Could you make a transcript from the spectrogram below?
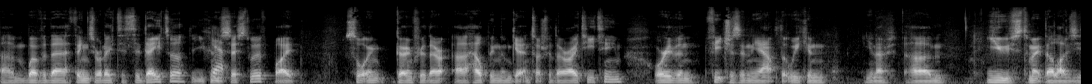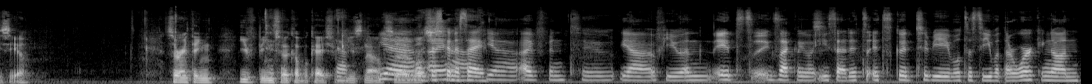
Um, whether they're things related to data that you can Yeah. assist with by sorting, going through their, uh, helping them get in touch with their IT team, or even features in the app that we can, you know, um, use to make their lives easier. Is there anything you've been to a couple of case Yeah. reviews now? Yeah, I was just gonna say. Yeah, I've been to yeah a few, and it's exactly what you said. It's it's good to be able to see what they're working on,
